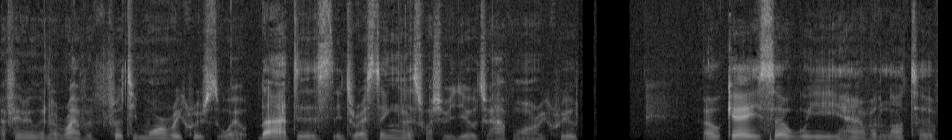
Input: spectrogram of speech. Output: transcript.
A ferry will arrive with 30 more recruits. Well that is interesting. Let's watch a video to have more recruits Okay, so we have a lot of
